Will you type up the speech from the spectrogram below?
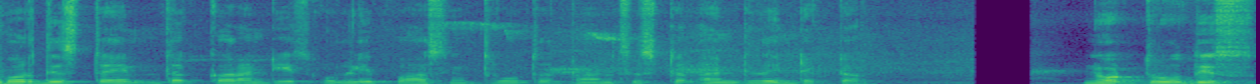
For this time, the current is only passing through the transistor and the inductor, not through this.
